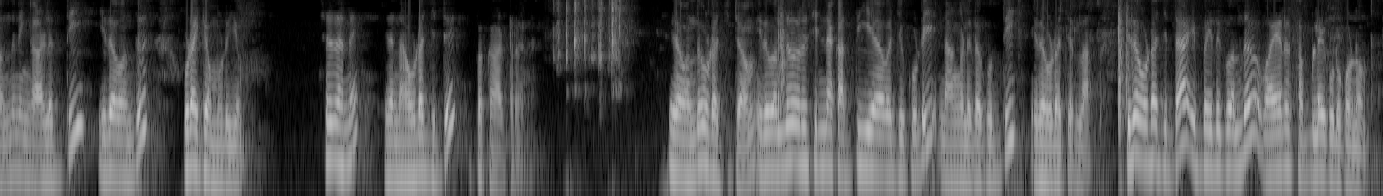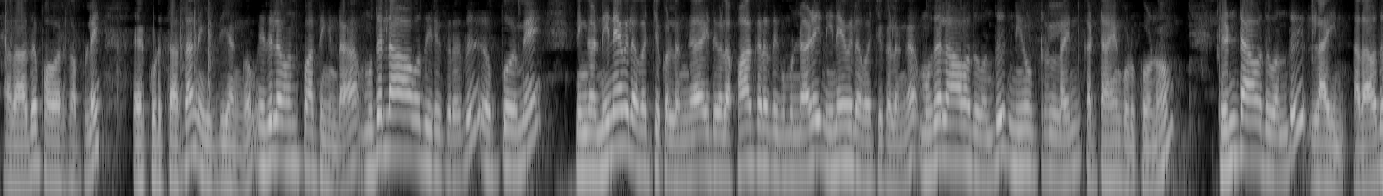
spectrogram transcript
வந்து நீங்கள் அழுத்தி இதை வந்து உடைக்க முடியும். சரிதானே? இதை நான் உடைச்சிட்டு இப்போ காட்டுறேன். இதை வந்து உடைச்சிட்டோம். இது வந்து ஒரு சின்ன கத்தியை வச்சு கூடி நாங்கள் இதை குத்தி இதை உடைச்சிடலாம். இதை உடைச்சிட்டா இப்போ இதுக்கு வந்து வயர் சப்ளை கொடுக்கணும். அதாவது பவர் சப்ளை கொடுத்தா தான் இது இயங்கும். இதில் வந்து பார்த்தீங்கன்னா முதலாவது இருக்கிறது எப்போவுமே நீங்கள் நினைவில் வச்சுக்கொள்ளுங்க. இதுகளை பார்க்குறதுக்கு முன்னாடி நினைவில் வச்சுக்கொள்ளுங்க. முதலாவது வந்து நியூட்ரல் லைன் கட்டாயம் கொடுக்கணும். ரெண்டாவது வந்து லைன் அதாவது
